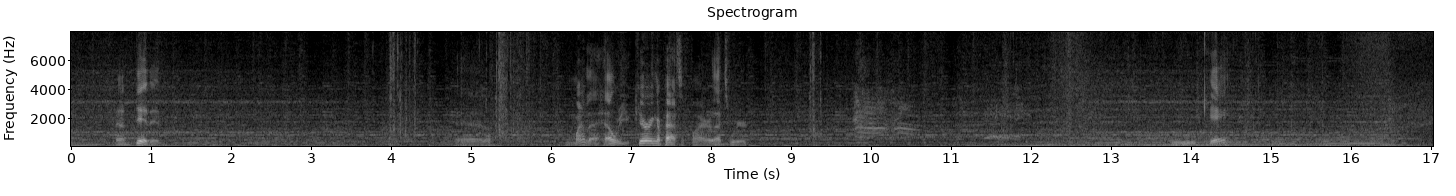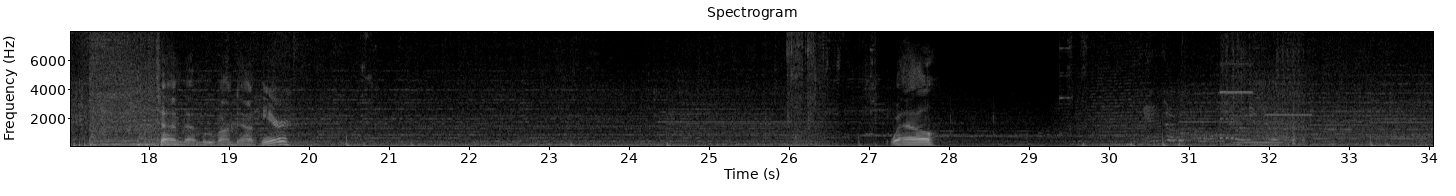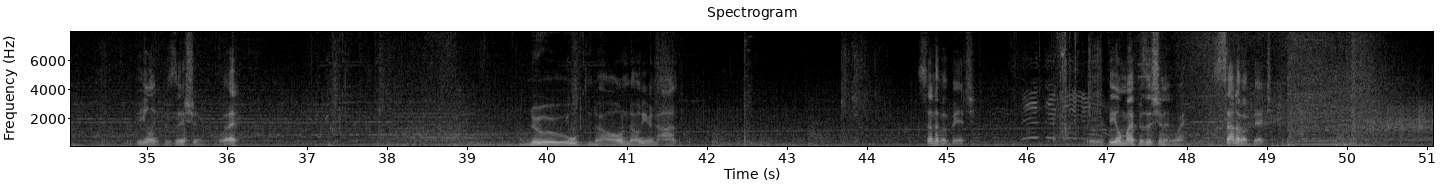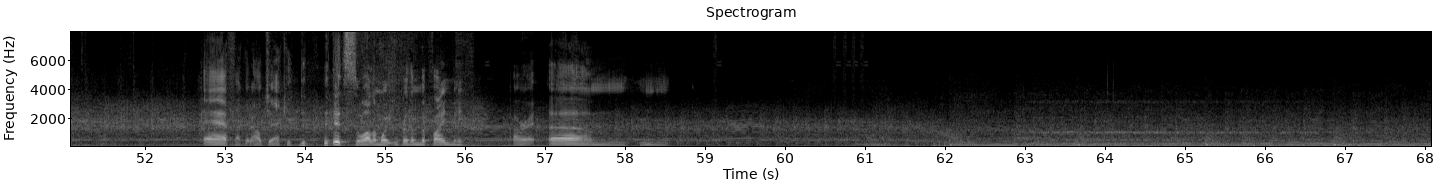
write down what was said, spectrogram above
Now, did it? And why the hell were you carrying a pacifier? That's weird. Okay. Time to move on down here. Well... Revealing position. What? No. No, no, you're not. Son of a bitch. Reveal my position anyway. Son of a bitch. Eh, fuck it. I'll jack it. while I'm waiting for them to find me. Alright. Um, hmm.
